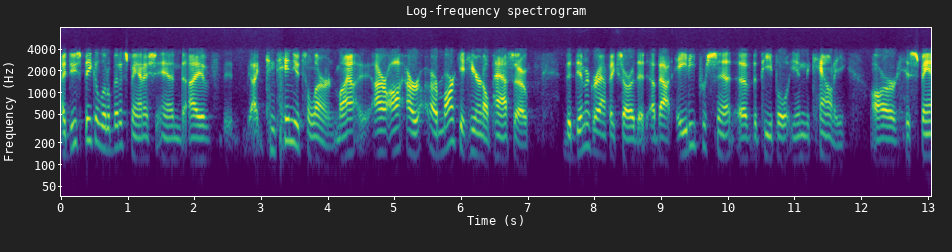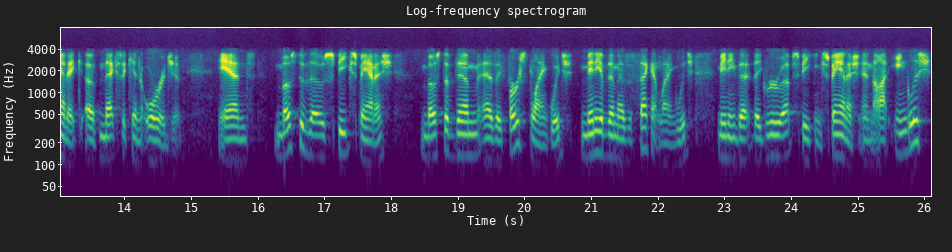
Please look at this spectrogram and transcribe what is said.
I do speak a little bit of Spanish, and I have I continue to learn. My our our our market here in El Paso, the demographics are that about 80% of the people in the county are Hispanic of Mexican origin, and most of those speak Spanish. Most of them as a first language, many of them as a second language meaning that they grew up speaking Spanish and not English.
